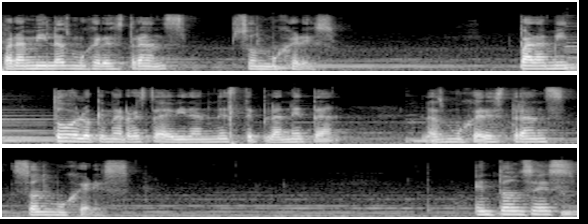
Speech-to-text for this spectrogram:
Para mí las mujeres trans son mujeres. Para mí todo lo que me resta de vida en este planeta, las mujeres trans son mujeres. Entonces,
